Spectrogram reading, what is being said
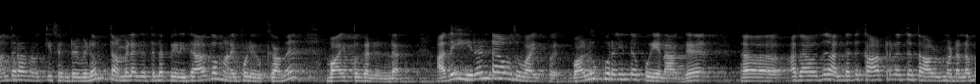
ஆந்திரா நோக்கி சென்றுவிடும். தமிழகத்தில் பெரிதாக மழைப்பொழிவுக்கான வாய்ப்புகள் இல்லை. அதே இரண்டாவது வாய்ப்பு வலு குறைந்த புயலாக அதாவது அல்லது காற்றழுத்த தாழ்வு மண்டலம்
